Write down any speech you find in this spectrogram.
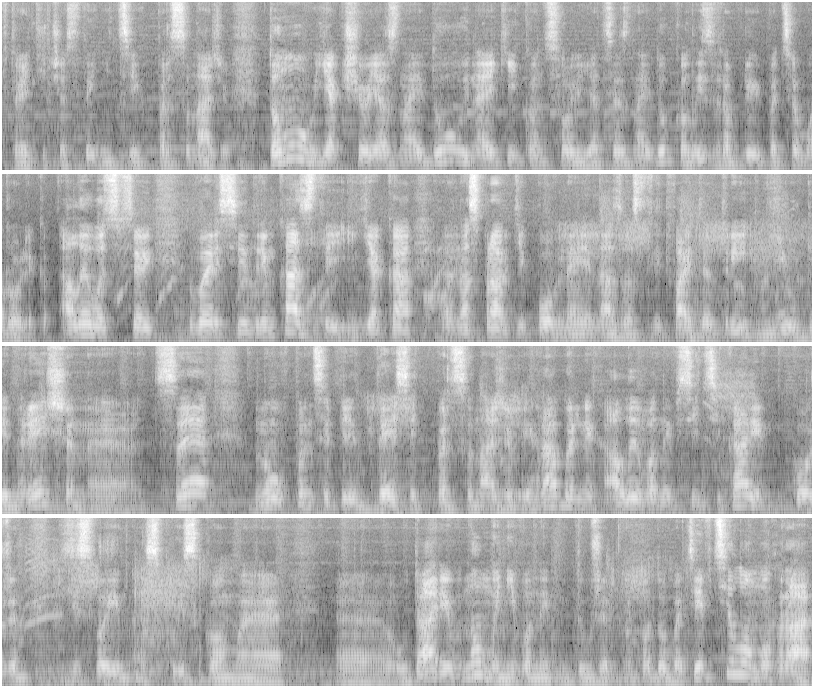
в третій частині цих персонажів. Тому, якщо я знайду і на якій консолі я це знайду, колись зроблю і по цьому ролику. Але ось в цій версії Dreamcast, яка насправді повна її назва Street Fighter 3 New Generation, е, це ну в принципі 10 персонажів іграбельних, але вони всі цікаві, кожен зі своїм списком. е, е, Ударів, ну мені вони дуже подобаються. І в цілому гра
